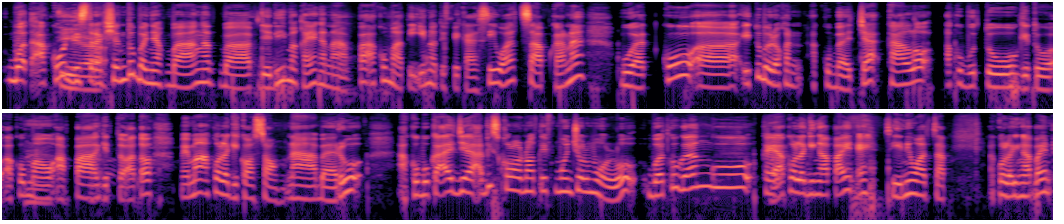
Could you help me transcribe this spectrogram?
buat aku Iya. distraction tuh banyak banget bab. Jadi makanya kenapa aku matiin notifikasi WhatsApp karena buatku eh, itu baru akan aku baca kalau aku butuh gitu. Aku Hmm. mau apa gitu atau memang aku lagi kosong. Nah baru aku buka aja. Abis kalau notif muncul mulu, buatku ganggu. Kayak aku lagi ngapain, eh si ini WhatsApp. Aku lagi ngapain,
